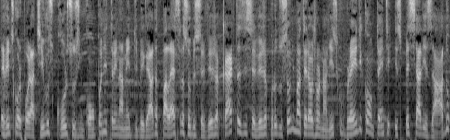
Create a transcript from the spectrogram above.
Eventos corporativos, cursos em company, treinamento de brigada, palestras sobre cerveja, cartas de cerveja, produção de material jornalístico, brand content especializado,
